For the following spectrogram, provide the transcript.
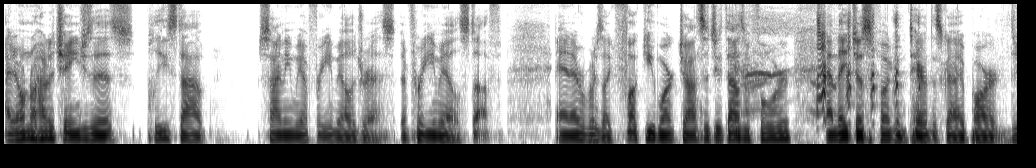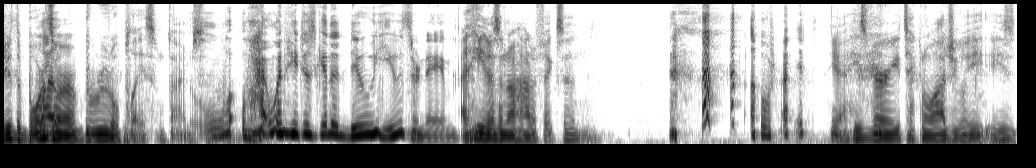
I don't know how to change this. Please stop signing me up for email address for email stuff." And everybody's like, "Fuck you, Mark Johnson 2004," and they just fucking tear this guy apart. Dude, the boards Why- are a brutal place sometimes. Wh- Why wouldn't he just get a new username? Uh, He doesn't know how to fix it. Oh right. Yeah, he's very technological. He, he's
